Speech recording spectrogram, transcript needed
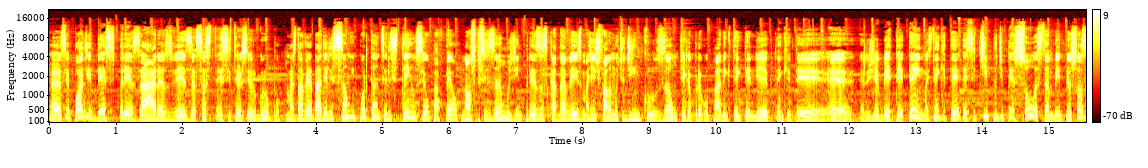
eh, você pode desprezar às vezes essas- esse terceiro grupo, mas na verdade eles são importantes, eles têm o seu papel. Nós precisamos de empresas cada vez mais. A gente fala muito de inclusão, fica preocupado em que tem que ter negro, tem que ter eh, LGBT, tem, mas tem que ter esse tipo de pessoas também, pessoas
